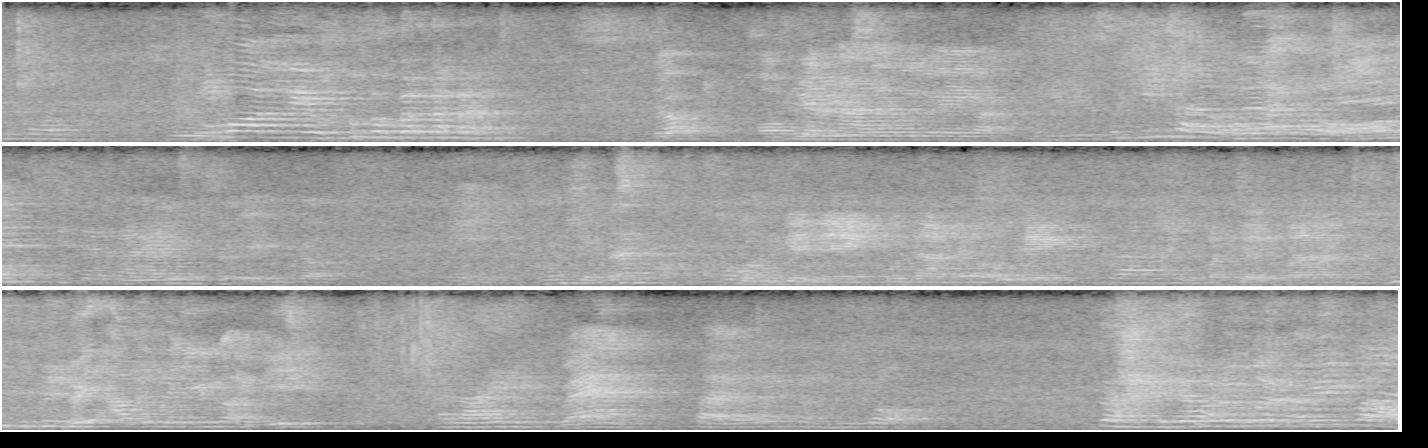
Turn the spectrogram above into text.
นิมนต์นิมนต์ริว เดี๋ยวขอเปลี่ยนงานแล้วตัวเองอะเมื่อกี้ใครอกว่าหรอตัวเองก็นี่มันเขียนเรื่องสองคคุณนเขียนเองคุณอ่านไม่ออกเองได้มาเจิดมากเฮ้ยเอาเล่นมายืมหน่อยดิอะไรแว่นใส่ไม่เหมือนมีบอกใส่จะไม่เหมือนไม่บอก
